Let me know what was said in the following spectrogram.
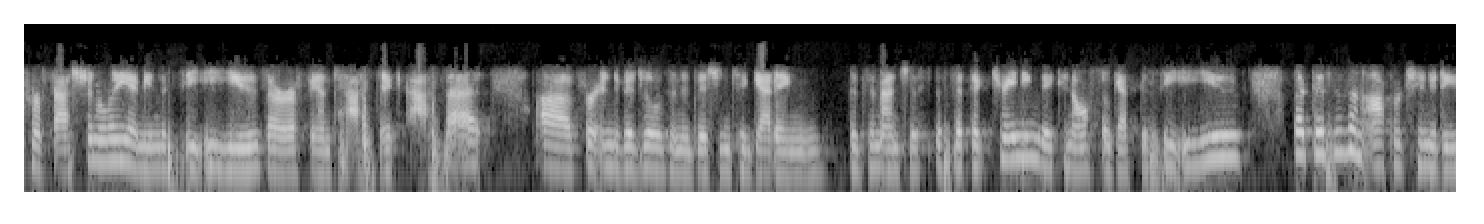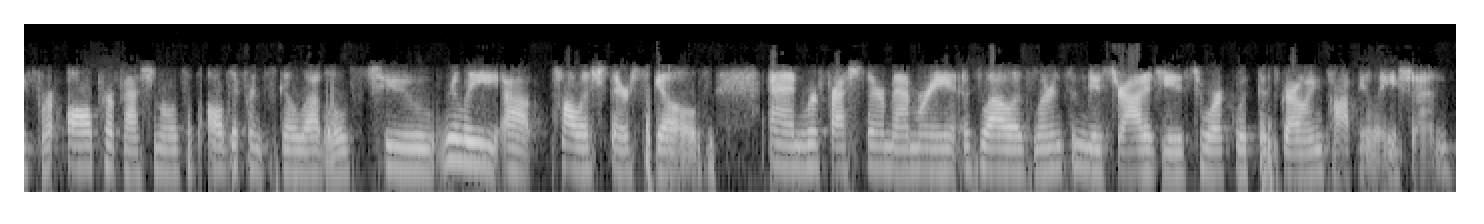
professionally. I mean, the CEUs are a fantastic asset uh, for individuals in addition to getting the dementia specific training. They can also get the CEUs. But this is an opportunity for all professionals of all different skill levels to really uh, polish their skills and refresh their memory as well as learn some new strategies to work with this growing population.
